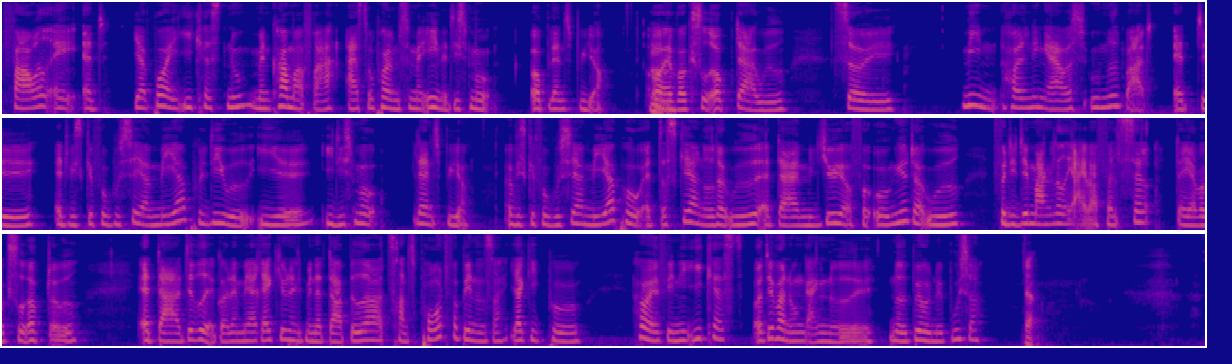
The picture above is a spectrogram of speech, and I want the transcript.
farvet af, at jeg bor i Ikast nu, men kommer fra Ejstrupholm, som er en af de små oplandsbyer, og mm. er vokset op derude. Så øh, min holdning er også umiddelbart, at, øh, at vi skal fokusere mere på livet i, øh, i de små landsbyer, og vi skal fokusere mere på, at der sker noget derude, at der er miljøer for unge derude, fordi det manglede jeg i hvert fald selv, da jeg voksede op derude. At der, det ved jeg godt er mere regionalt, men at der er bedre transportforbindelser. Jeg gik på HF i IKAST, og det var nogle gange noget, noget bøvl med busser. Ja.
